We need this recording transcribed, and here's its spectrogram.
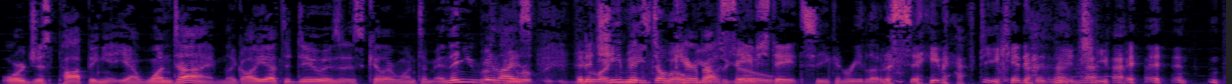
or just popping it, yeah, one time. Like all you have to do is, is kill her one time. And then you But if you realize were- if that like achievements don't care about years save states, so you can reload a save after you get in the achievement.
